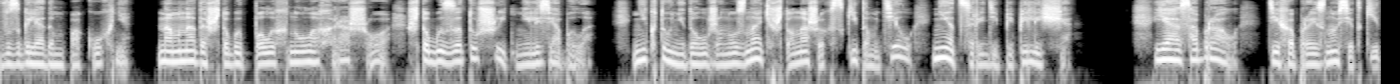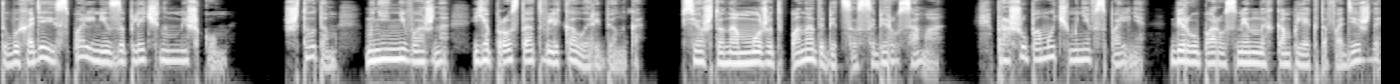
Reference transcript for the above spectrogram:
взглядом по кухне, нам надо, чтобы полыхнуло хорошо, чтобы затушить нельзя было. Никто не должен узнать, что наших скитом тел нет среди пепелища. «Я собрал», — тихо произносит Кит, выходя из спальни с заплечным мешком. «Что там? Мне не важно. Я просто отвлекала ребенка. Все, что нам может понадобиться, соберу сама. Прошу помочь мне в спальне. Беру пару сменных комплектов одежды,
